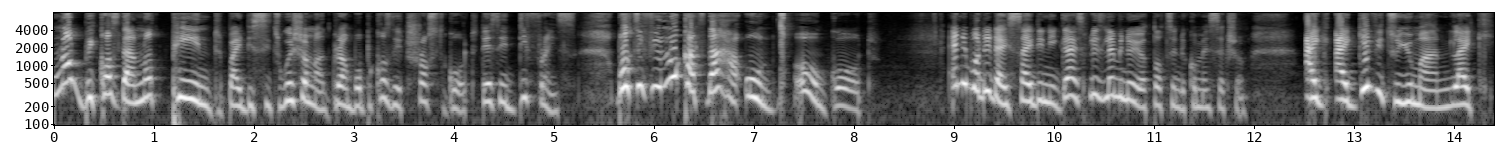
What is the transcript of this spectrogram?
not because they are not pained by the situation at ground, but because they trust God. There's a difference. But if you look at that her own, oh God, anybody that is siding it guys please let me know your thoughts in the comment section i i give it to you man like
